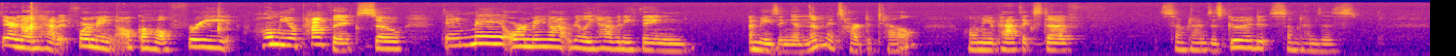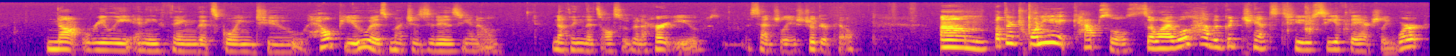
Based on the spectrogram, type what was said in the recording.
They're non-habit forming, alcohol free, homeopathic, so they may or may not really have anything amazing in them. It's hard to tell. Homeopathic stuff sometimes is good, sometimes is not really anything that's going to help you as much as it is, you know, nothing that's also going to hurt you. Essentially a sugar pill. Um, but they're 28 capsules, so I will have a good chance to see if they actually work.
